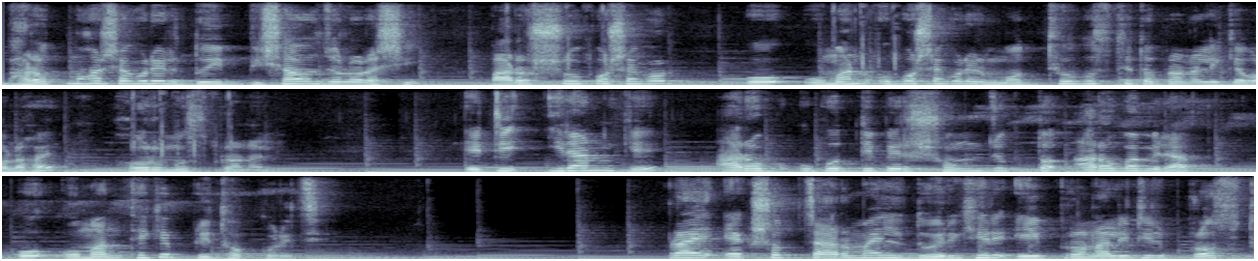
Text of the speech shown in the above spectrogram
ভারত মহাসাগরের দুই বিশাল জলরাশি পারস্য উপসাগর ও ওমান উপসাগরের মধ্যে অবস্থিত প্রণালীকে বলা হয় হরমুজ প্রণালী। এটি ইরানকে আরব উপদ্বীপের সংযুক্ত আরব আমিরাত ও ওমান থেকে পৃথক করেছে। প্রায় একশো চার মাইল দৈর্ঘ্যের এই প্রণালীটির প্রস্থ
